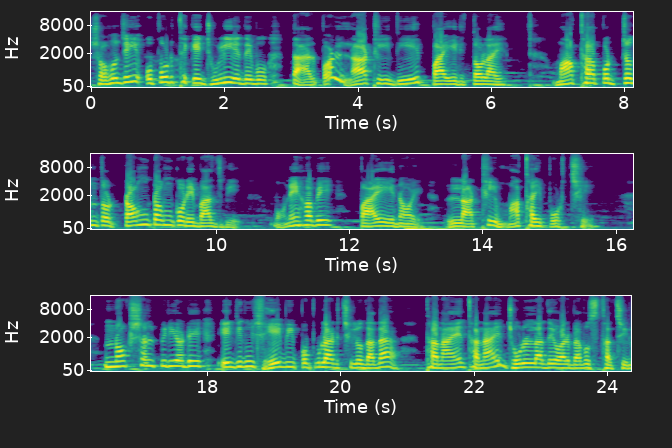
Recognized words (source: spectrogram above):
সহজেই ওপর থেকে ঝুলিয়ে দেব, তারপর লাঠি দিয়ে পায়ের তলায়। মাথা পর্যন্ত টং টং করে বাজবে, মনে হবে পায়ে নয়, লাঠি মাথায় পড়ছে। নকশাল পিরিয়ডে এই জিনিস হেভি পপুলার ছিল দাদা, থানায় থানায় ঝোল্লা দেওয়ার ব্যবস্থা ছিল,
